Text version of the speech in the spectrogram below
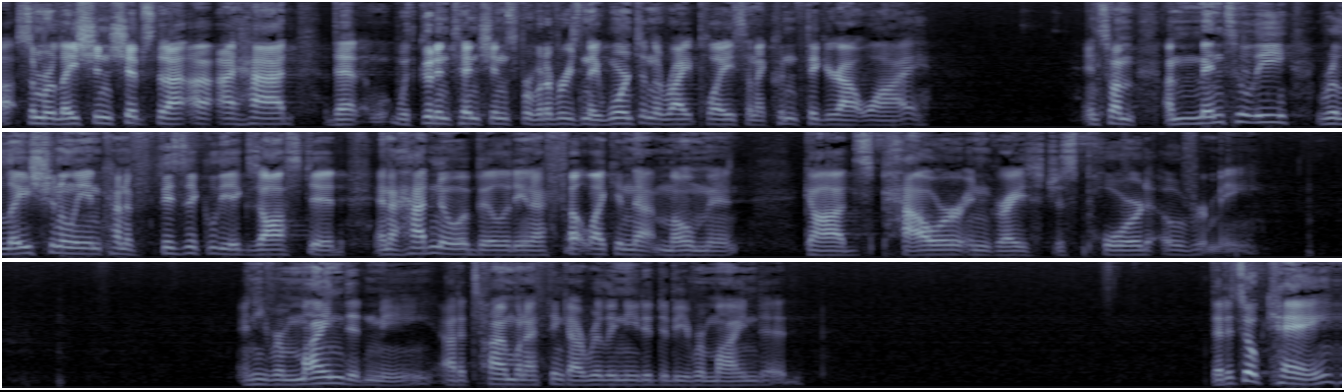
Uh, some relationships that I, I, had that, with good intentions, for whatever reason, they weren't in the right place, and I couldn't figure out why. And so I'm, I'm mentally, relationally, and kind of physically exhausted, and I had no ability. And I felt like in that moment, God's power and grace just poured over me. And He reminded me at a time when I think I really needed to be reminded that it's okay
